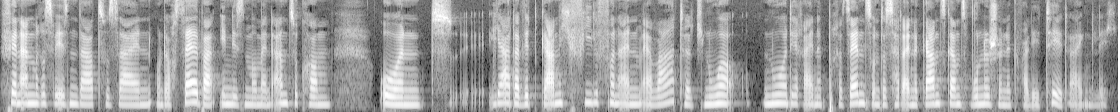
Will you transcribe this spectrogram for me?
für ein anderes Wesen da zu sein und auch selber in diesem Moment anzukommen. Und ja, da wird gar nicht viel von einem erwartet, nur, nur die reine Präsenz. Und das hat eine ganz, ganz wunderschöne Qualität eigentlich.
